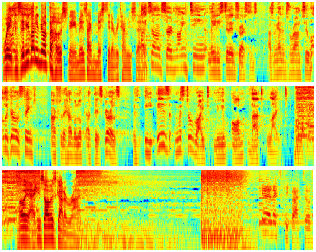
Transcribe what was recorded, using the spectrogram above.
Wait, does anybody know what the host name is? I've missed it every time he said it. Lights on, sir. 19 ladies still interested as we head into round two. What will the girls think after they have a look at this? Girls, if he is Mr. Right, leave on that light. Oh yeah, he's always got a rhyme. Like to keep active.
